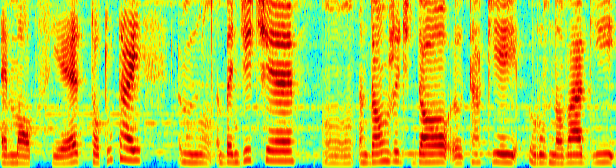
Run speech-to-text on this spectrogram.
emocje, to tutaj mm, będziecie dążyć do y, takiej równowagi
